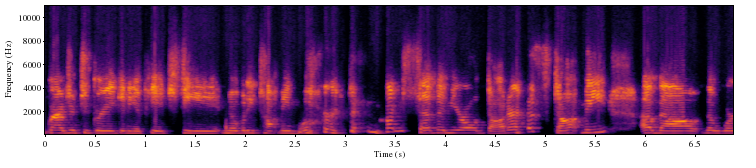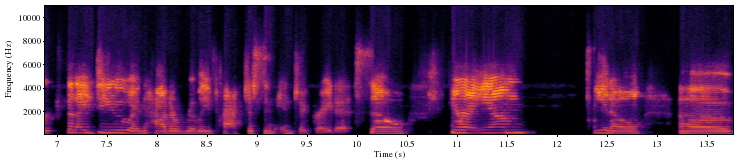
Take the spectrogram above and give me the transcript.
graduate degree, getting a PhD, nobody taught me more than my seven year old daughter has taught me about the work that I do and how to really practice and integrate it. So here I am, you know, uh,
